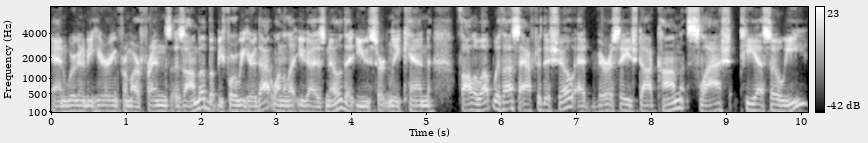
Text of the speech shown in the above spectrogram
and we're going to be hearing from our friends Azamba. But before we hear that, I want to let you guys know that you certainly can follow up with us after the show at verasage.com slash TSOE,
